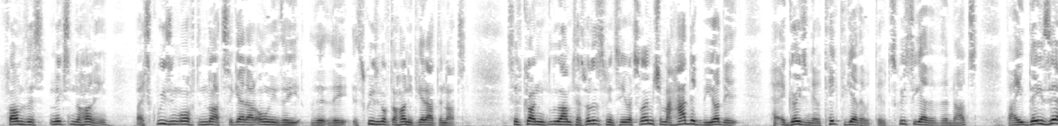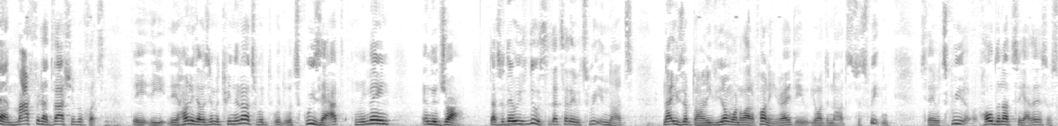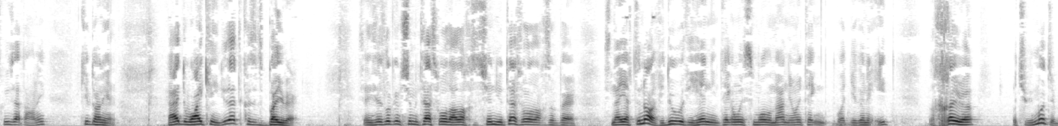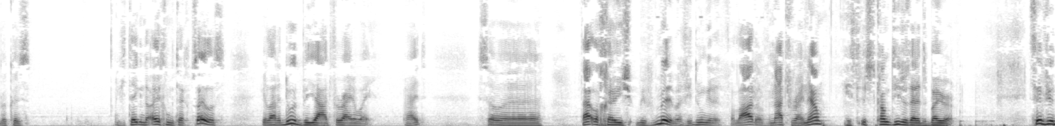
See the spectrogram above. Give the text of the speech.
from this mixing the honey, by squeezing off the nuts to get out only the, the, the, squeezing off the honey to get out the nuts. So if Lulam test, what does this mean? See, they would take together, they would squeeze together the nuts. The, the, the honey that was in between the nuts would, would, would squeeze out and remain in the jar. That's what they would do. So that's how they would sweeten nuts. Not use up the honey. You don't want a lot of honey, right? You, you want the nuts just sweeten. So they would squeeze, hold the nuts together, so squeeze out the honey, keep the honey in. Right? Why can't you do that? Because it's bayrer. So he says, look in Shimon test all the halachas, Shin you test all the halachas of bayrer. So now you have to know, if you do it with your hand, you take only a small amount, you're only taking what you're going to eat, l'chayra, it should be mutter, because if you're taking the eichel mitech pseilus, you're allowed to do it biyad for right away. Right? So, uh, that l'chayra should be permitted, but if you're doing it for a lot, of not for right now, he's just come to teach us that it's bayrer. So if you're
